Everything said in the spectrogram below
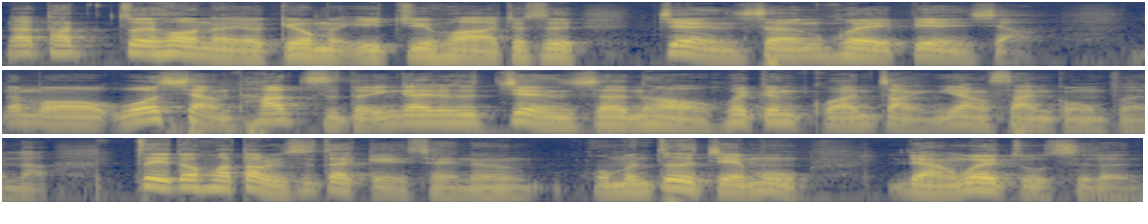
那他最后呢，有给我们一句话，就是健身会变小。那么我想他指的应该就是健身哦，会跟馆长一样三公分了。这一段话到底是在给谁呢？我们这个节目两位主持人，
